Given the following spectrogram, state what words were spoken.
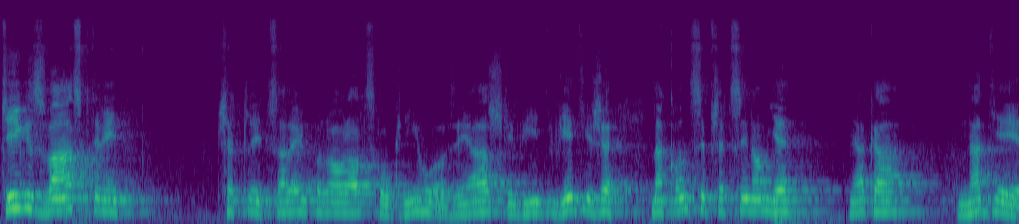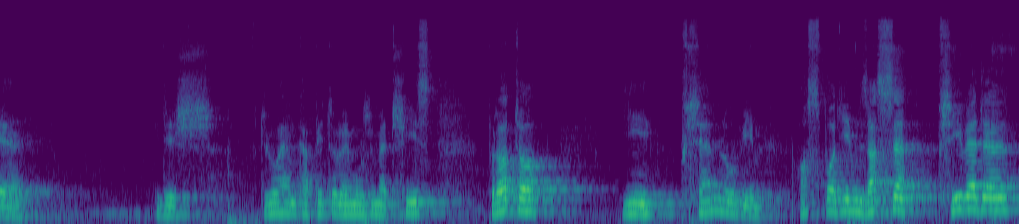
Ti z vás, kteří četli celou prorockou knihu o Zeáš, vědí, že na konci přeci jenom je nějaká naděje, když v druhém kapitole můžeme číst, proto ji přemluvím. Hospodin zase přivede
